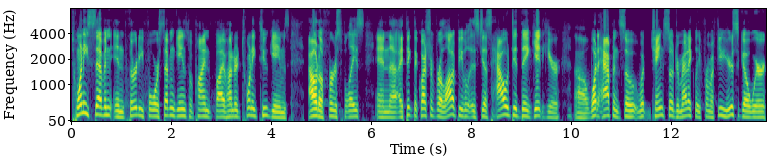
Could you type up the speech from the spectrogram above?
27 and 34 7 games behind 500 22 games out of first place. And uh, I think the question for a lot of people is just how did they get here? Uh, what happened? So what changed so dramatically from a few years ago, where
